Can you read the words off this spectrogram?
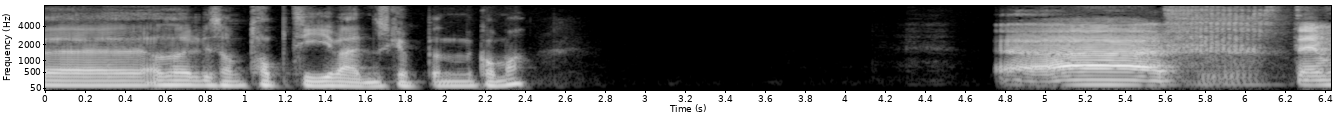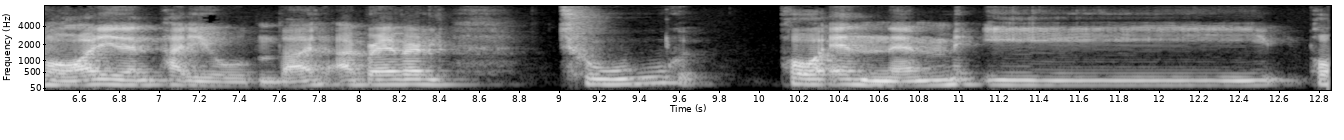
eh, altså liksom topp ti i verdenscupen kom av? Eh, Det var i den perioden der. Jeg ble vel to på NM i, på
